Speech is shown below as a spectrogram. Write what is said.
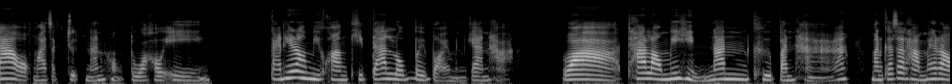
ก้าวออกมาจากจุดนั้นของตัวเขาเอง การที่เรามีความคิดด้านลบบ่อย ๆ เหมือนกันค่ะ ว่าถ้าเราไม่เห็นนั่นคือปัญหา มันก็จะทำให้เรา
